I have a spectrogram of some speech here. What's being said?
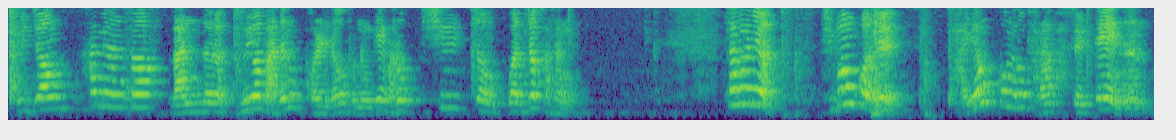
규정하면서 만들어 부여받은 권리라고 보는 게 바로 실정권적 사상이에요. 자 그러면 기본권을 자연권으로 바라봤을 때에는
